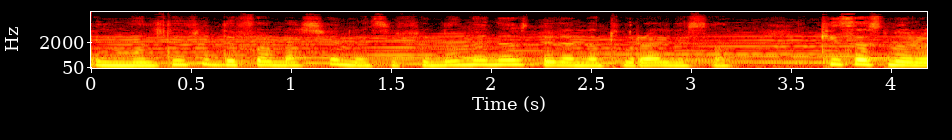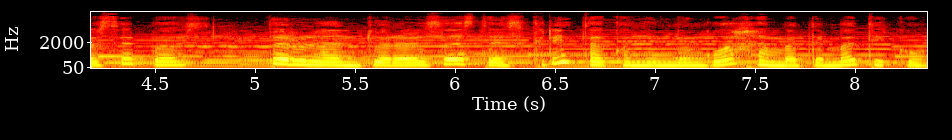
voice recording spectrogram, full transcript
en multitud de formaciones y fenómenos de la naturaleza. Quizás no lo sepas, pero la naturaleza está escrita con el lenguaje matemático.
